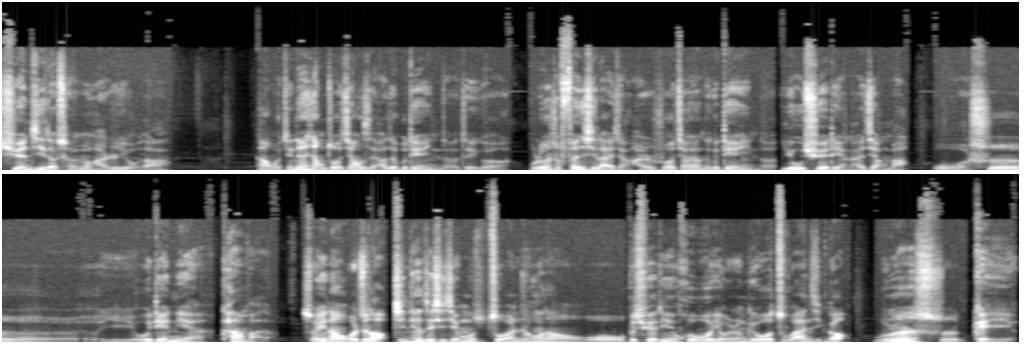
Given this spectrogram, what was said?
炫技的成分还是有的啊。但我今天想做姜子牙这部电影的这个，无论是分析来讲，还是说讲讲这个电影的优缺点来讲吧，我是有一点点看法的。所以呢，我知道今天这期节目做完之后呢，我不确定会不会有人给我阻案警告。无论是给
